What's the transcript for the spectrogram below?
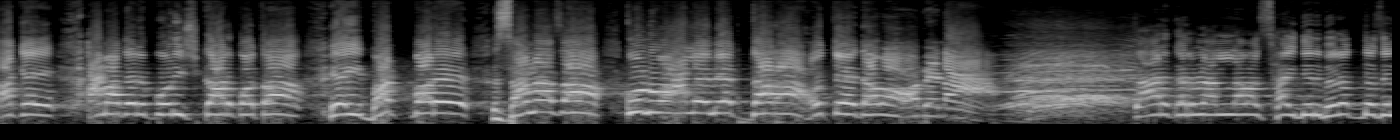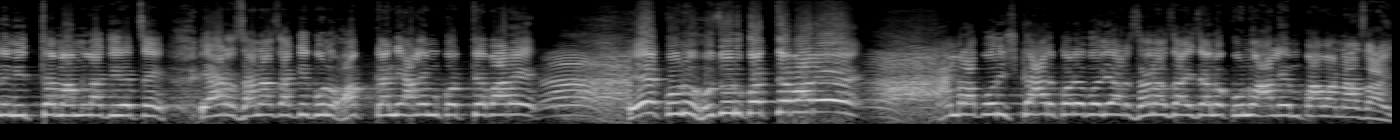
থাকে, আমাদের পরিষ্কার কথা, এই ভাটপারে জানাজা কোনো আলেমের দ্বারা হতে দেওয়া হবে না। তার কারণে আল্লাহ সাইদের বিরুদ্ধে যিনি মিথ্যা মামলা দিয়েছে এর জানাজা কি কোনো হক্কানি আলেম করতে পারে? এ কোনো হুজুর করতে পারে? আমরা পরিষ্কার করে বলি আর জানা যায় যেন কোনো আলেম পাওয়া না যায়।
